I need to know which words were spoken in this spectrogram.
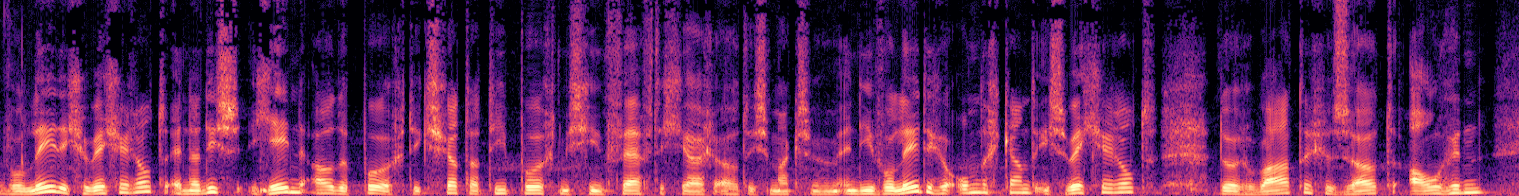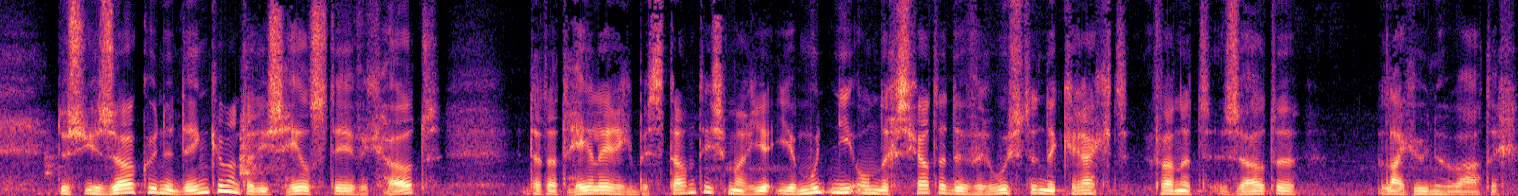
volledig weggerot. En dat is geen oude poort. Ik schat dat die poort misschien 50 jaar oud is maximum. En die volledige onderkant is weggerot door water, zout, algen. Dus je zou kunnen denken, want dat is heel stevig hout, dat dat heel erg bestand is, maar je, je moet niet onderschatten de verwoestende kracht van het zoute lagunewater.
